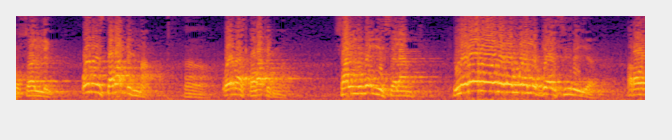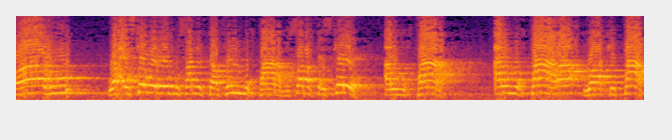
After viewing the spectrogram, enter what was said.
wasalm waa inaan istaba dhignaa waa inaan istaba dhignaa salliga iyo salaamta labadoodana waa la gaarsiinaya. Rawaahu waxaa iska wariyey musanifka fi lmukhtaara musanafka iska leh almukhtaara. Almukhtaara waa kitaab.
